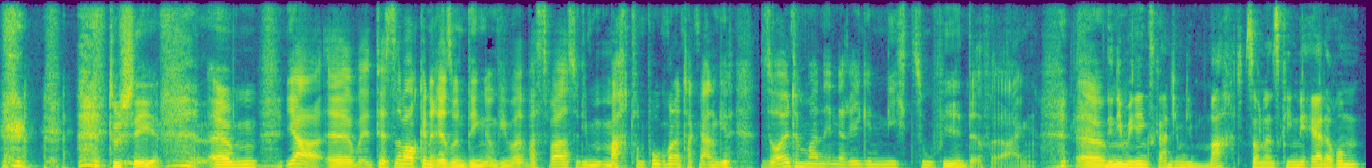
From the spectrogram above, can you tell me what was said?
Touché. Ähm, ja, äh, das ist aber auch generell so ein Ding, irgendwie, was war so die Macht von Pokémon-Attacken angeht, sollte man in der Regel nicht zu viel hinterfragen. Ähm, Nee, nee, mir ging es gar nicht um die Macht, sondern es ging mir eher darum,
